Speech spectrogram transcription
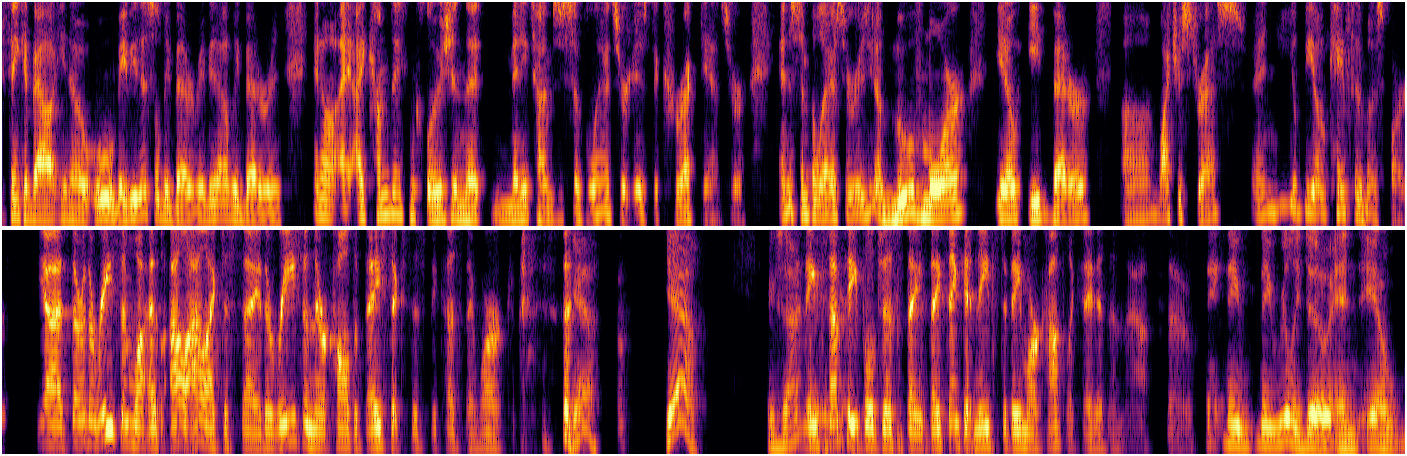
think about you know oh maybe this will be better maybe that'll be better and you know I, I, come to the conclusion that many times a simple answer is the correct answer and a simple answer is you know move more you know eat better uh, watch your stress and you'll be okay for the most part yeah, they're the reason why I, I like to say the reason they're called the basics is because they work. yeah, yeah, exactly. I mean, some people just they they think it needs to be more complicated than that. So they they, they really do. And you know,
